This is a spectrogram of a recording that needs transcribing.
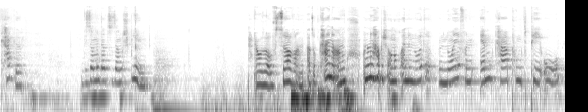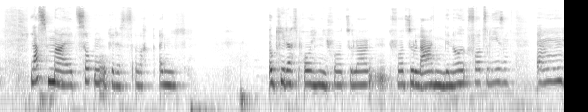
kacke. Wie soll man da zusammen spielen? Also auf Servern. Also keine Ahnung. Und dann habe ich auch noch eine neue, neue von mk.po. Lass mal zocken. Okay, das ist einfach eigentlich. Okay, das brauche ich nicht vorzulagen, vorzulagen, genau, vorzulesen. Ähm,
